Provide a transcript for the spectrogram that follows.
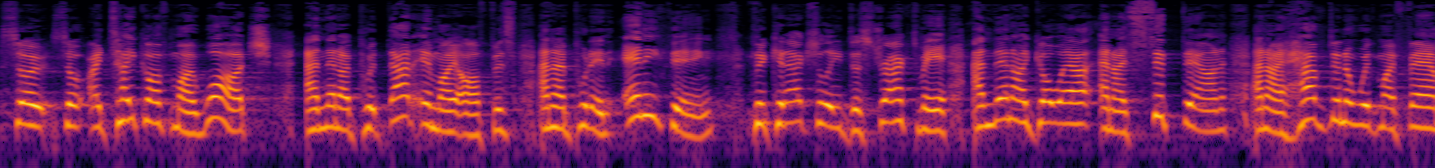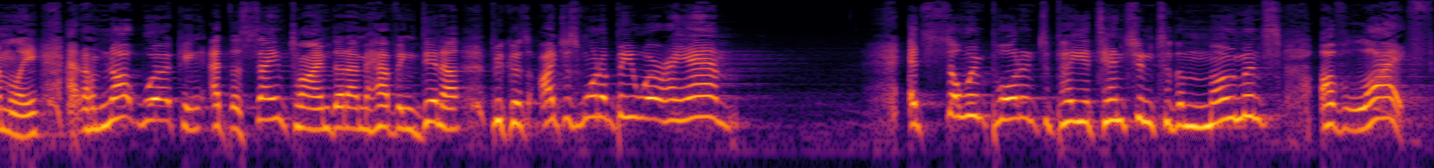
So, so I take off my watch and then I put that in my office and I put in anything that can actually distract me. And then I go out and I sit down and I have dinner with my family and I'm not working at the same time that I'm having dinner because I just want to be where I am. It's so important to pay attention to the moments of life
